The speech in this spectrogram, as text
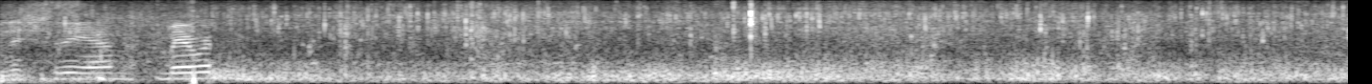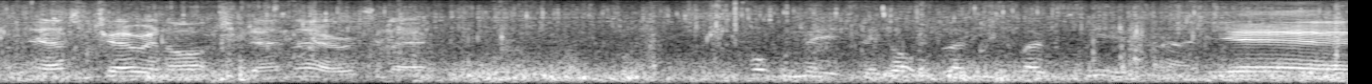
Finish the um, mirror. Yeah, that's Joe and Archie down there, isn't it? Problem is, they got bloody both here now. Yeah.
